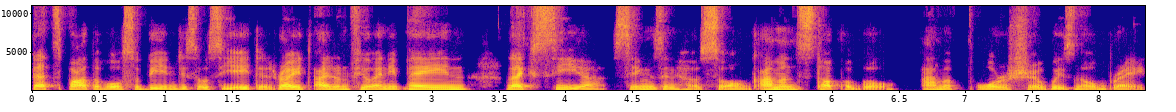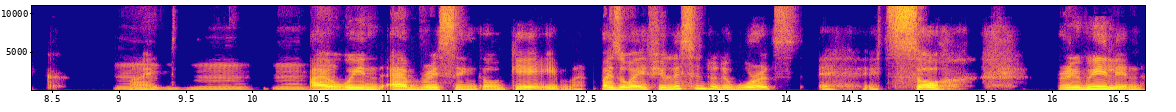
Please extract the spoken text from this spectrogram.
that's part of also being dissociated, right? I don't feel any pain. Like Sia sings in her song, I'm unstoppable. I'm a Porsche with no brake. Right. Mm-hmm, mm-hmm. I win every single game. By the way, if you listen to the words, it's so revealing.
